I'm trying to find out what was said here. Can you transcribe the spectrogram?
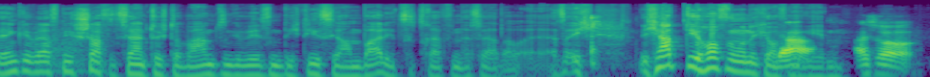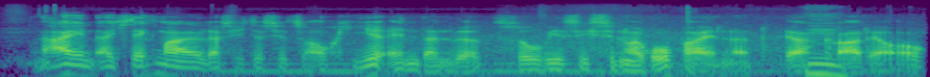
denke, wer es nicht schafft, es wäre natürlich der Wahnsinn gewesen, dich dieses Jahr am Bali zu treffen. Das da, also ich, ich habe die Hoffnung nicht aufgegeben. Ja, also nein, ich denke mal, dass sich das jetzt auch hier ändern wird, so wie es sich in Europa ändert. Ja, hm. gerade auch.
